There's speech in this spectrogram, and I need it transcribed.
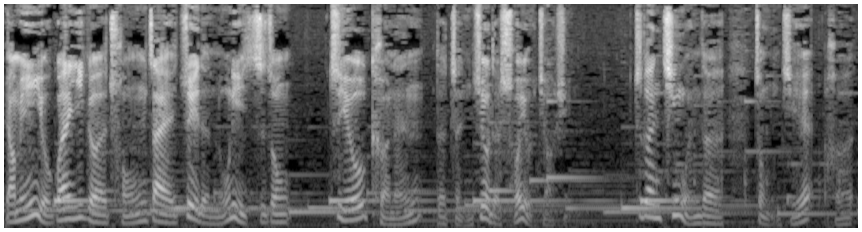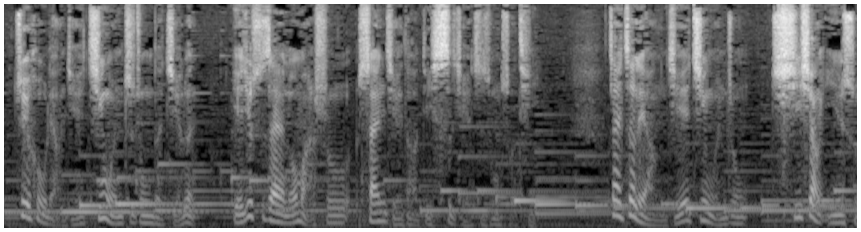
表明有关一个从在罪的奴隶之中自有可能的拯救的所有教训。这段经文的总结和最后两节经文之中的结论，也就是在罗马书三节到第四节之中所提。在这两节经文中，七项因素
